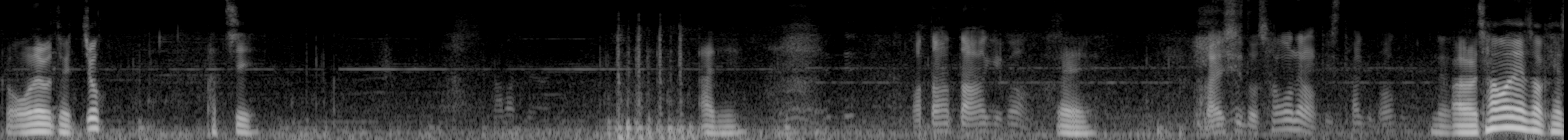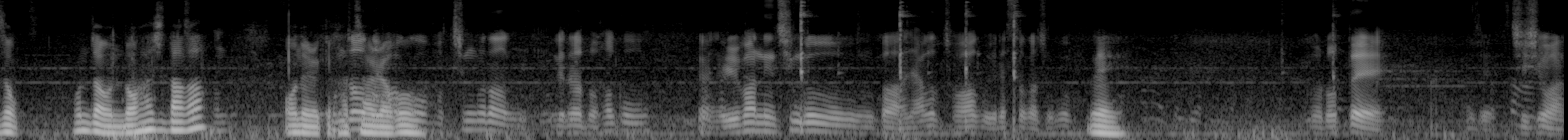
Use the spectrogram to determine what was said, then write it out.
그럼 오늘부터 쭉 같이 아니. 왔다 갔다 하기가 예. 날씨도 창원이랑 비슷하기도 하고. 아, 그럼 창원에서 계속 혼자 운동하시다가 오늘 이렇게 같이 혼자도 하려고. 하고 뭐 친구랑이라도 하고 그냥 일반인 친구가 야구 좋아하고 이랬어가지고 네. 그 롯데 이제 지시환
